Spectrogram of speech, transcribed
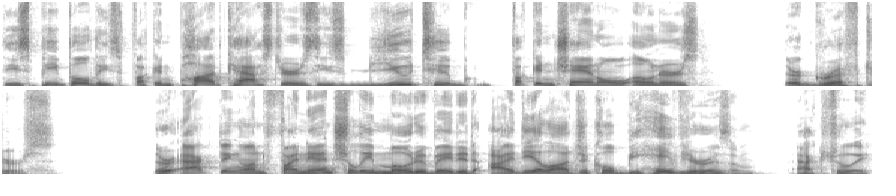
These people, these fucking podcasters, these YouTube fucking channel owners, they're grifters. They're acting on financially motivated ideological behaviorism, actually.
